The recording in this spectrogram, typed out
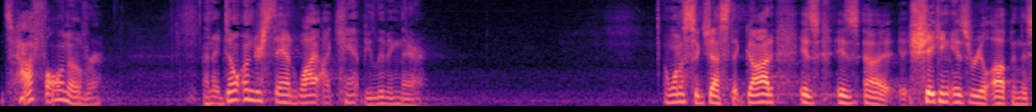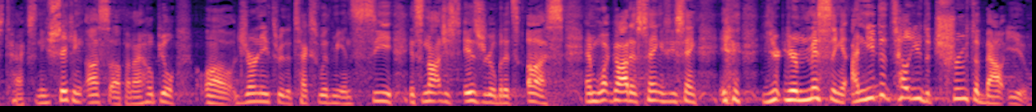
It's half fallen over. And I don't understand why I can't be living there. I want to suggest that God is, is uh, shaking Israel up in this text, and He's shaking us up. And I hope you'll uh, journey through the text with me and see it's not just Israel, but it's us. And what God is saying is He's saying, you're, missing it. I need to tell you the truth about you,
